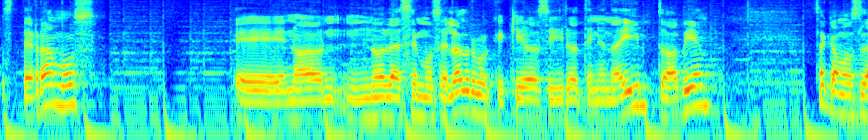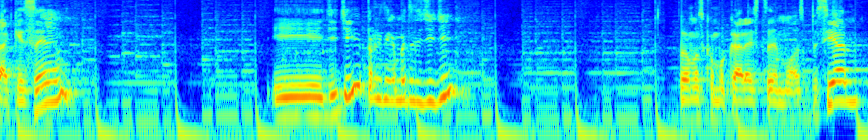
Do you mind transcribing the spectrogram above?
Desterramos. Eh, no, no le hacemos el otro porque quiero seguirlo teniendo ahí todavía. Sacamos la que sea. Y GG, prácticamente GG. Podemos convocar a este de modo especial.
